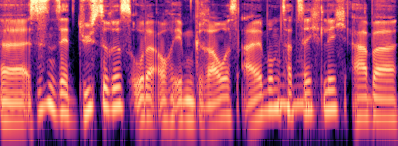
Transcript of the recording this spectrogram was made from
äh, es ist ein sehr düsteres oder auch eben graues Album mhm. tatsächlich, aber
